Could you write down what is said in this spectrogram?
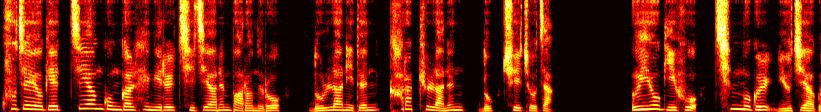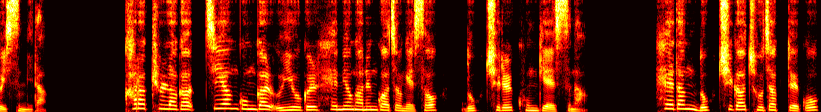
쿠제역의 찌양 공갈 행위를 지지하는 발언으로 논란이 된 카라큘라는 녹취 조작, 의혹 이후 침묵을 유지하고 있습니다. 카라큘라가 찌양 공갈 의혹을 해명하는 과정에서 녹취를 공개했으나 해당 녹취가 조작되고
